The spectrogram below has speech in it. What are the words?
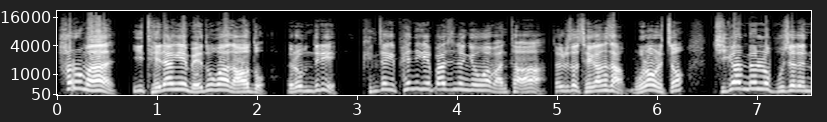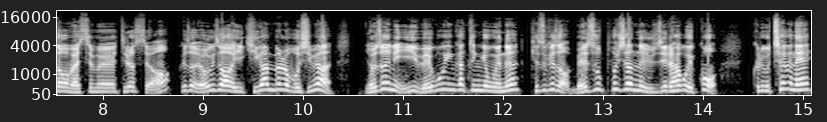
하루만 이 대량의 매도가 나와도 여러분들이 굉장히 패닉에 빠지는 경우가 많다. 자, 그래서 제가 항상 뭐라고 그랬죠? 기간별로 보셔야 된다고 말씀을 드렸어요. 그래서 여기서 이 기간별로 보시면 여전히 이 외국인 같은 경우에는 계속해서 매수 포지션을 유지를 하고 있고 그리고 최근에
